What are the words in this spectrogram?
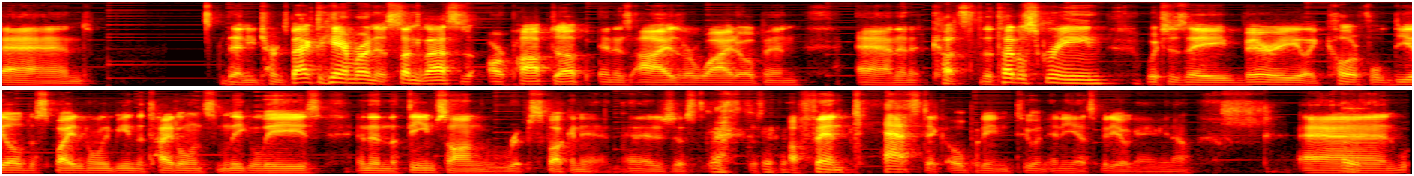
And then he turns back to camera and his sunglasses are popped up and his eyes are wide open and then it cuts to the title screen which is a very like colorful deal despite it only being the title and some legalese and then the theme song rips fucking in and it is just, it's just a fantastic opening to an nes video game you know? And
